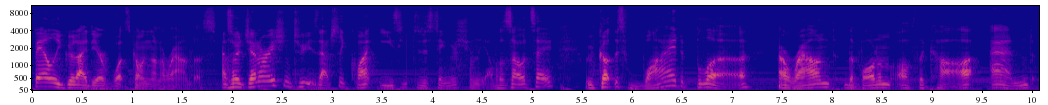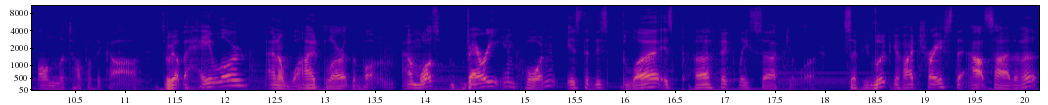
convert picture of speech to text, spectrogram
fairly good idea of what's going on around us. And so Generation 2 is actually quite easy to distinguish from the others, I would say. We've got this wide blur around the bottom of the car and on the top of the car. So we got the halo and a wide blur at the bottom. And what's very important is that this blur is perfectly circular. So if you look, if I trace the outside of it,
